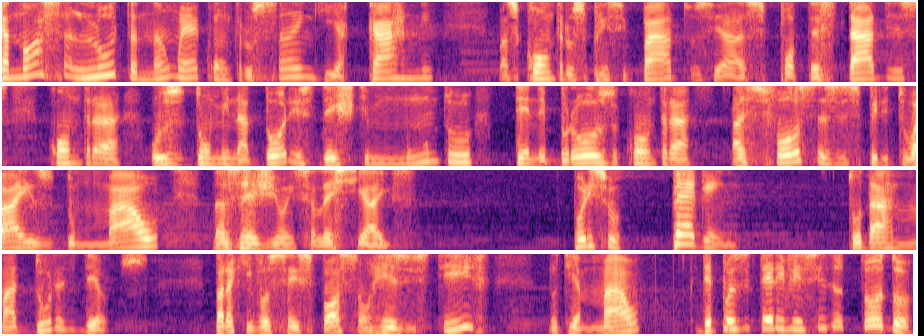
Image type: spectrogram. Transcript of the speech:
a nossa luta não é contra o sangue e a carne, mas contra os principados e as potestades, contra os dominadores deste mundo tenebroso, contra as forças espirituais do mal nas regiões celestiais. Por isso, peguem toda a armadura de Deus, para que vocês possam resistir no dia mal, depois de terem vencido tudo,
